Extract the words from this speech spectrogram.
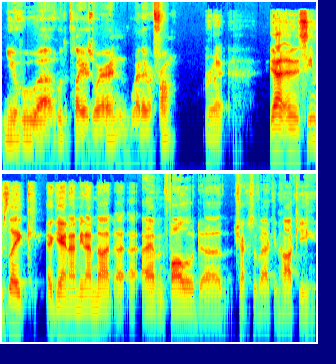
knew who uh, who the players were and where they were from right yeah and it seems like again i mean i'm not i, I haven't followed uh, czechoslovakian hockey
